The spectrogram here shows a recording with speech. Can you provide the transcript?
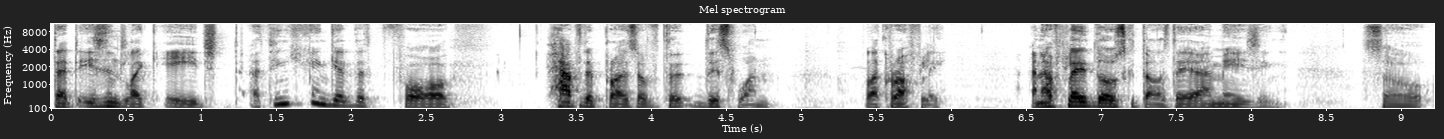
that isn't like aged, I think you can get that for half the price of the, this one, like roughly. And I've played those guitars; they are amazing. So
